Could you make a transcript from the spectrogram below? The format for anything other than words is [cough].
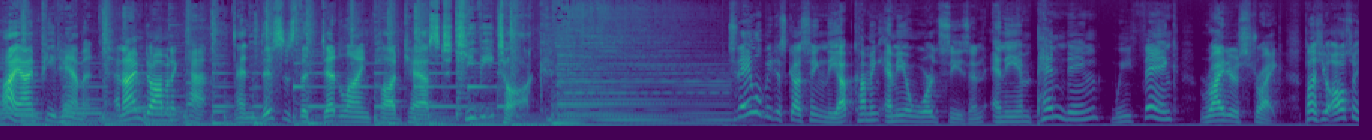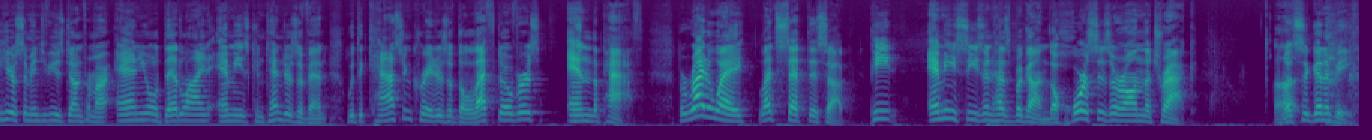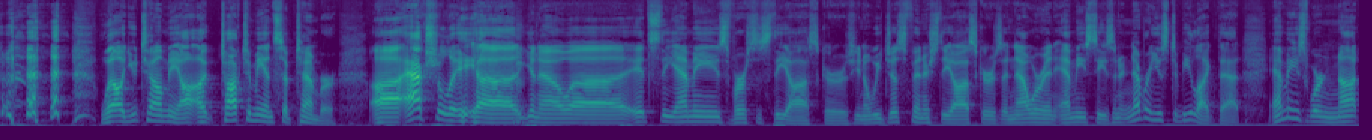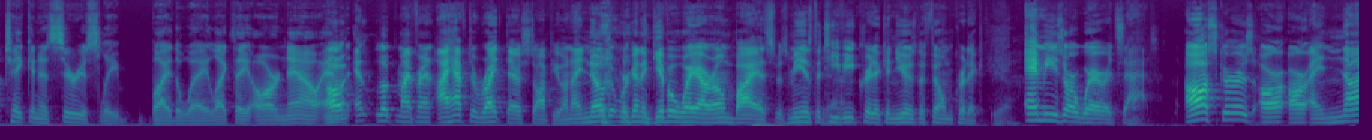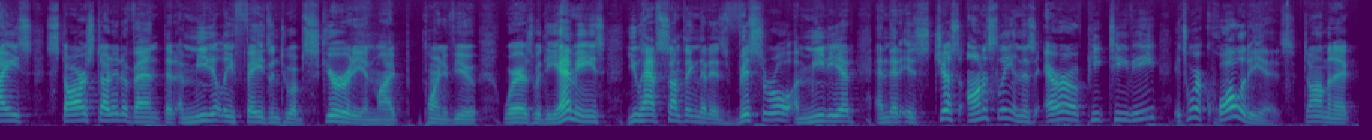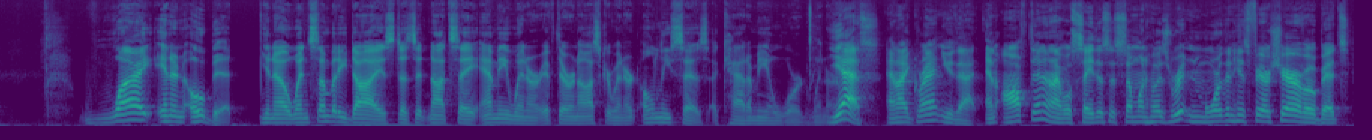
Hi, I'm Pete Hammond. And I'm Dominic Patten. And this is the Deadline Podcast TV Talk. Today we'll be discussing the upcoming Emmy Awards season and the impending, we think, writer's strike. Plus, you'll also hear some interviews done from our annual Deadline Emmys Contenders event with the cast and creators of The Leftovers and The Path. But right away, let's set this up. Pete, Emmy season has begun. The horses are on the track. Uh, What's it going to be? [laughs] Well, you tell me. Uh, talk to me in September. Uh, actually, uh, you know, uh, it's the Emmys versus the Oscars. You know, we just finished the Oscars, and now we're in Emmy season. It never used to be like that. Emmys were not taken as seriously by the way, like they are now. oh, And and look, my friend, I have to right there stop you. And I know that we're going to give [laughs] away our own bias, as me as the TV critic and you as the film critic. Emmys are where it's at. Oscars are, are a nice, star studded event that immediately fades into obscurity, in my point of view. Whereas with the Emmys, you have something that is visceral, immediate, and that is just honestly, in this era of peak TV, it's where quality is. Dominic, why in an obit? You know, when somebody dies, does it not say Emmy winner if they're an Oscar winner? It only says Academy Award winner. Yes, and I grant you that. And often, and I will say this as someone who has written more than his fair share of obits,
